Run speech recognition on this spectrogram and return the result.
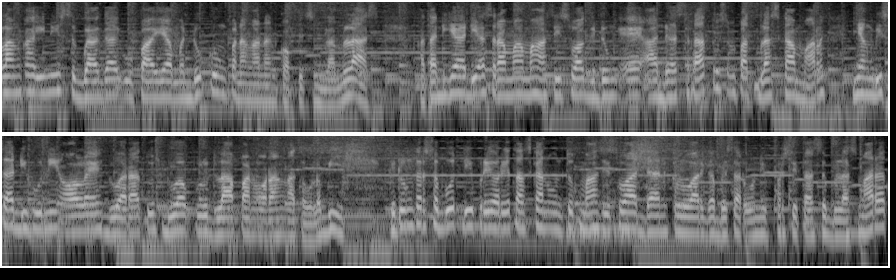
langkah ini sebagai upaya mendukung penanganan COVID-19. Kata dia di asrama mahasiswa Gedung E ada 114 kamar yang bisa dihuni oleh 228 orang atau lebih. Gedung tersebut diprioritaskan untuk mahasiswa dan keluarga besar Universitas 11 Maret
